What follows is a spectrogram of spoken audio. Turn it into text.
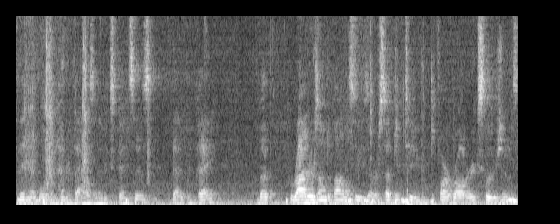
then no more than 100,000 of expenses that it would pay. But riders on the policies are subject to far broader exclusions.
